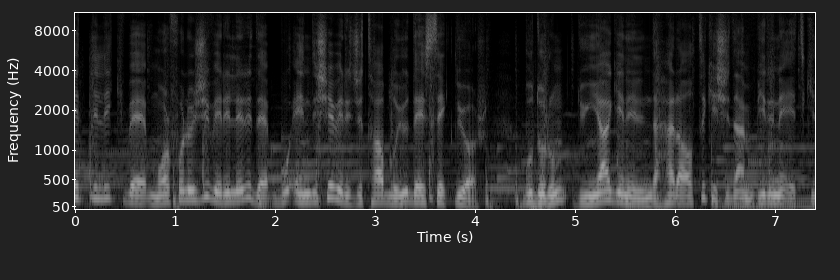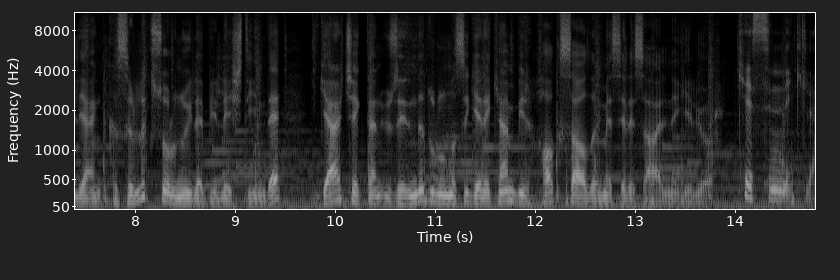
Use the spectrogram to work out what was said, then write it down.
Hareketlilik ve morfoloji verileri de bu endişe verici tabloyu destekliyor. Bu durum dünya genelinde her 6 kişiden birini etkileyen kısırlık sorunuyla birleştiğinde gerçekten üzerinde durulması gereken bir halk sağlığı meselesi haline geliyor. Kesinlikle.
